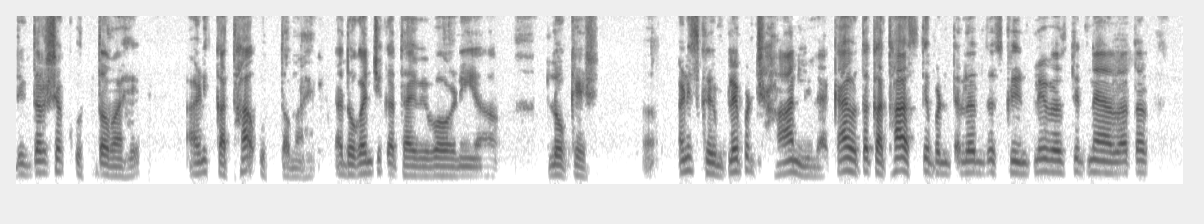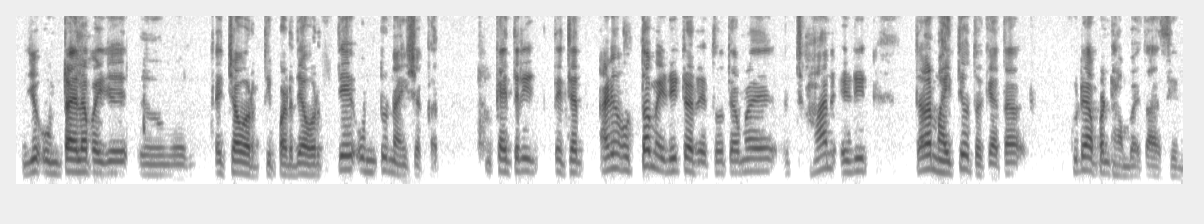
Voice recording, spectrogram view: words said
दिग्दर्शक उत्तम आहे आणि कथा उत्तम आहे. या दोघांची कथा आहे विभव आणि लोकेश. आणि स्क्रीन प्ले पण छान लिहिलाय काय होतं कथा असते पण त्याला जर स्क्रीन प्ले व्यवस्थित नाही आला तर जे उमटायला पाहिजे त्याच्यावरती पडद्यावर ते उमटू नाही शकत. काहीतरी त्याच्यात आणि उत्तम एडिटर येतो त्यामुळे छान एडिट. त्याला माहिती होतं की आता कुठे आपण थांबायचा असेल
